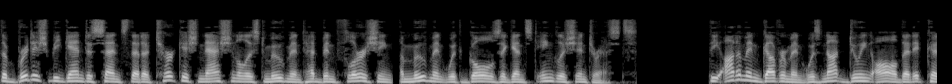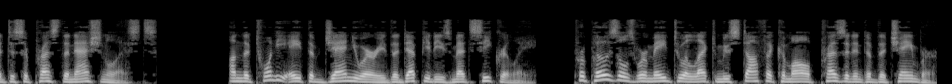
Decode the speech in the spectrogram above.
The British began to sense that a Turkish nationalist movement had been flourishing, a movement with goals against English interests. The Ottoman government was not doing all that it could to suppress the nationalists. On 28 January the deputies met secretly. Proposals were made to elect Mustafa Kemal president of the chamber,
